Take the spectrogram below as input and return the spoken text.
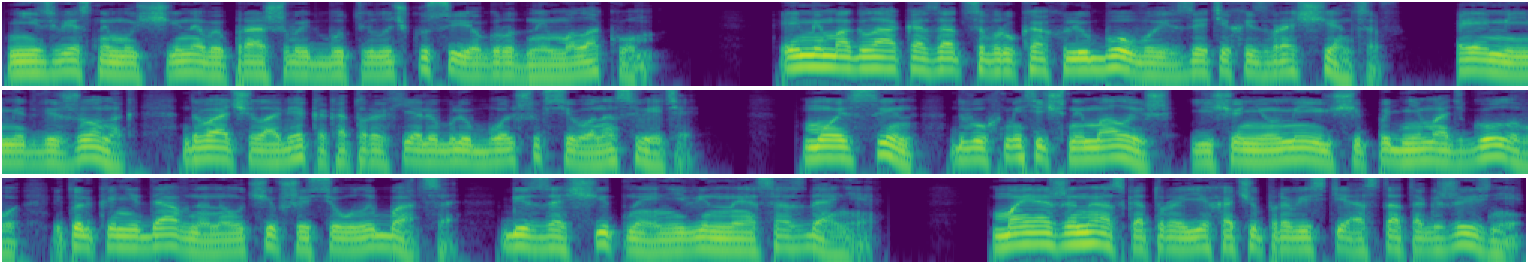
Неизвестный мужчина выпрашивает бутылочку с ее грудным молоком. Эми могла оказаться в руках любого из этих извращенцев. Эми и Медвежонок – два человека, которых я люблю больше всего на свете. Мой сын – двухмесячный малыш, еще не умеющий поднимать голову и только недавно научившийся улыбаться, беззащитное невинное создание. Моя жена, с которой я хочу провести остаток жизни,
